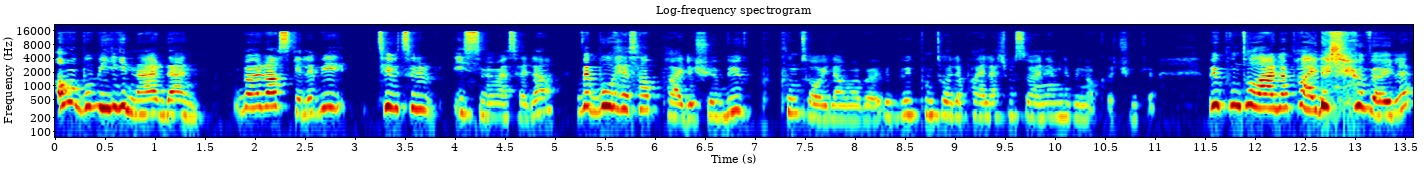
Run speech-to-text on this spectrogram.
Ama bu bilgi nereden? Böyle rastgele bir Twitter ismi mesela ve bu hesap paylaşıyor. Büyük puntoyla ama böyle. Büyük puntoyla paylaşması önemli bir nokta çünkü. Büyük puntolarla paylaşıyor böyle.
